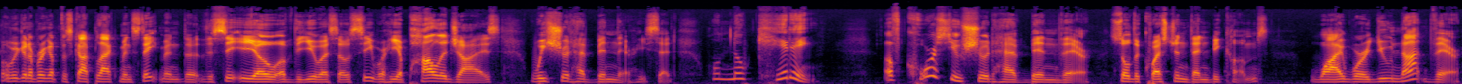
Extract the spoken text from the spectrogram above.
Well, we're going to bring up the Scott Blackmun statement, the, the CEO of the USOC, where he apologized. We should have been there, he said. Well, no kidding. Of course you should have been there. So the question then becomes, why were you not there?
